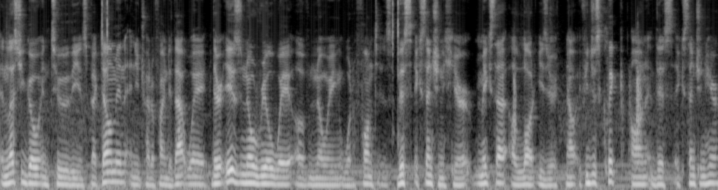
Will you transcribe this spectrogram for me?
unless you go into the inspect element and you try to find it that way, there is no real way of knowing what a font is. This extension here makes that a lot easier. Now, if you just click on this extension here,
